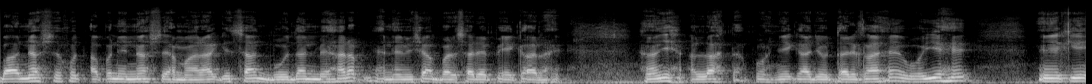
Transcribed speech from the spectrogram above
با نفس خود اپنے نفس ہمارا کے ساتھ بودن بے حرف یعنی ہمیشہ برسر پیکار رہیں ہاں جی اللہ تک پہنچنے کا جو طریقہ ہے وہ یہ ہے کہ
